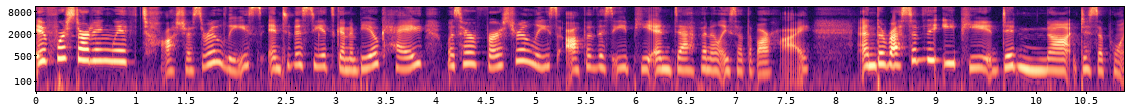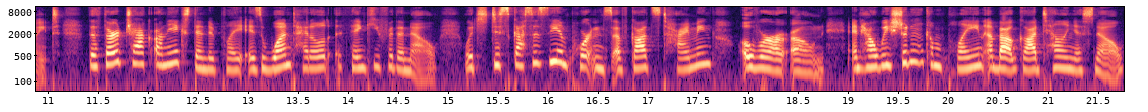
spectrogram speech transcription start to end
If we're starting with Tasha's release, Into the Sea It's Gonna Be Okay was her first release off of this EP and definitely set the bar high. And the rest of the EP did not disappoint. The third track on the extended play is one titled Thank You for the No, which discusses the importance of God's timing over our own and how we shouldn't complain about God telling us no.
